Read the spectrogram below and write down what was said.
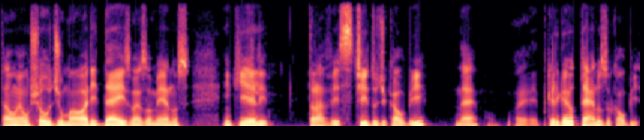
Então é um show de uma hora e dez, mais ou menos, em que ele, travestido de Calbi, né? É, Porque ele ganhou ternos do Calbi.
